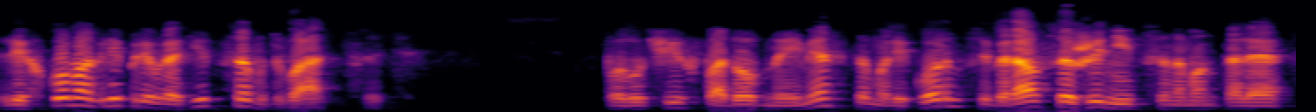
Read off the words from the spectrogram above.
легко могли превратиться в 20. Получив подобное место, Маликорн собирался жениться на Монтале.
